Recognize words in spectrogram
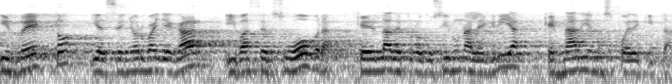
y recto y el Señor va a llegar y va a hacer su obra, que es la de producir una alegría que nadie nos puede quitar.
